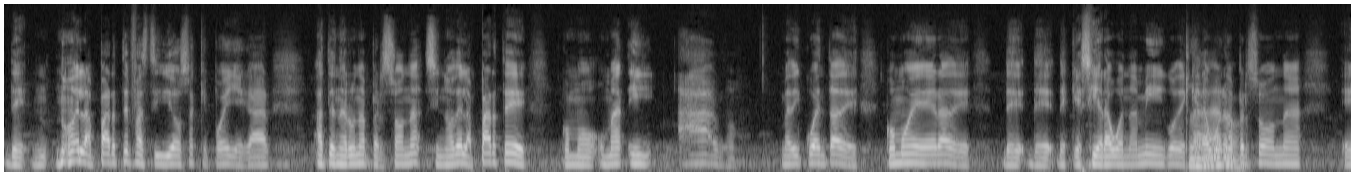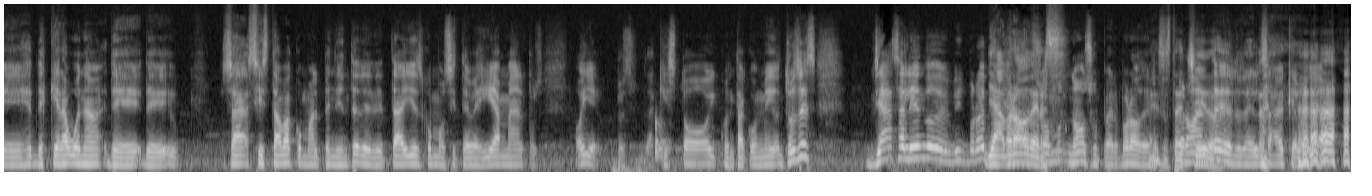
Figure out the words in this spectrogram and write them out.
de, no de la parte fastidiosa que puede llegar a tener una persona, sino de la parte como humana. Y, ah, no, me di cuenta de cómo era, de, de, de, de que sí era buen amigo, de que era buena persona, eh, de que era buena, de, de, o sea, si estaba como al pendiente de detalles, como si te veía mal, pues, oye, pues aquí estoy, cuenta conmigo. Entonces, ya saliendo de Big Brother, Ya, brothers. no, super brothers. Eso está Pero chido. antes él sabe que lo odiaba.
